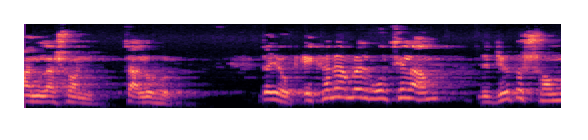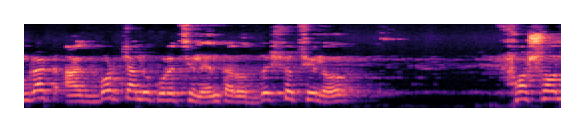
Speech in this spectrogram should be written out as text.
বাংলা সন চালু হলো। যাই হোক, এখানে আমরা বলছিলাম যে যেহেতু সম্রাট আকবর চালু করেছিলেন, তার উদ্দেশ্য ছিল ফসল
